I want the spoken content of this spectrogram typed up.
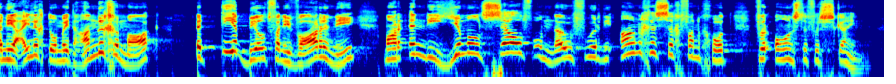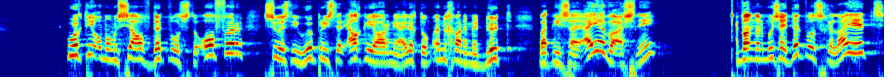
in die heiligdom met hande gemaak 'n teebeeld van die ware nie, maar in die hemel self om nou voor die aangesig van God vir ons te verskyn. Ook nie om homself dikwels te offer, soos die hoofpriester elke jaar in die heiligdom ingaan en met bloed wat nie sy eie was nie, want dan moes hy dikwels gelei het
